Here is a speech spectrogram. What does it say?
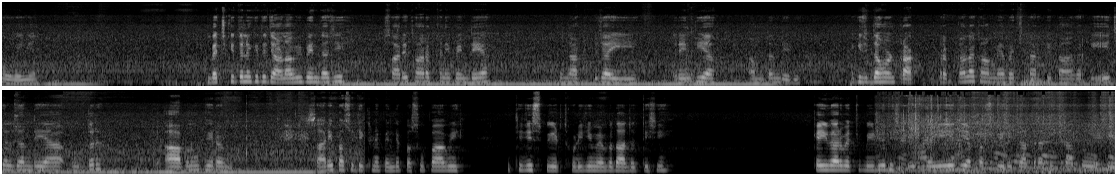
ਹੋ ਗਈਆਂ। ਵਿੱਚ ਕਿਤੇ ਨਾ ਕਿਤੇ ਜਾਣਾ ਵੀ ਪੈਂਦਾ ਜੀ। ਸਾਰੇ ਥਾਂ ਰੱਖਣੇ ਪੈਂਦੇ ਆ ਤੇ ਨੱਠ ਭਜਾਈ ਰਹਿੰਦੀ ਆ ਕੰਮ ਧੰਦੇ ਦੀ। ਕਿ ਜਿੱਦਾਂ ਹੁਣ ਟਰੱਕ, ਟਰੱਕਾਂ ਦਾ ਕੰਮ ਹੈ ਵਿੱਚ ਕਰਕੇ ਤਾਂ ਕਰਕੇ ਇਹ ਚੱਲ ਜਾਂਦੇ ਆ ਉਧਰ ਤੇ ਆਪ ਨੂੰ ਫਿਰ ਸਾਰੇ ਪਾਸੇ ਦੇਖਣੇ ਪੈਂਦੇ ਪਸ਼ੂ ਪਾ ਵੀ। ਇੱਥੇ ਜੀ ਸਪੀਡ ਥੋੜੀ ਜਿਹੀ ਮੈਂ ਵਧਾ ਦਿੱਤੀ ਸੀ। ਕਈ ਵਾਰ ਵਿੱਚ ਵੀਡੀਓ ਦੀ ਸਪੀਡ ਦਾ ਇਹ ਜੀ ਆਪਾਂ ਸਵੇਰੇ ਚਾਦਰਾਂ ਦੀ ਤਰ੍ਹਾਂ ਧੋ ਕੇ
